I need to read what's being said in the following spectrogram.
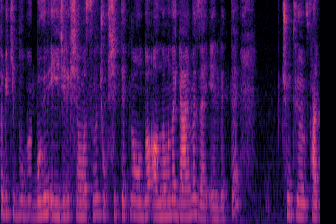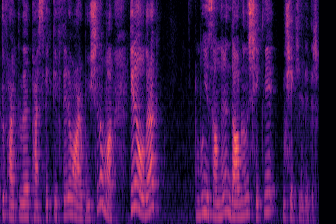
Tabii ki bu boyun eğicilik şamasının çok şiddetli olduğu anlamına gelmez elbette. Çünkü farklı farklı perspektifleri var bu işin ama genel olarak bu insanların davranış şekli bu şekildedir.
